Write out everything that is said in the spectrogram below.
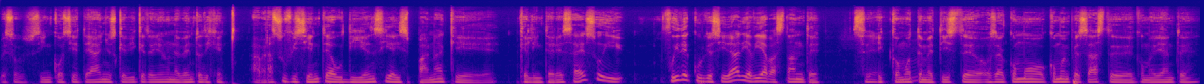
esos cinco o siete años que vi que tenían un evento, dije, ¿habrá suficiente audiencia hispana que, que le interesa eso? Y fui de curiosidad y había bastante. ¿Y Sí. cómo te metiste? O sea, ¿cómo, cómo empezaste de comediante?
